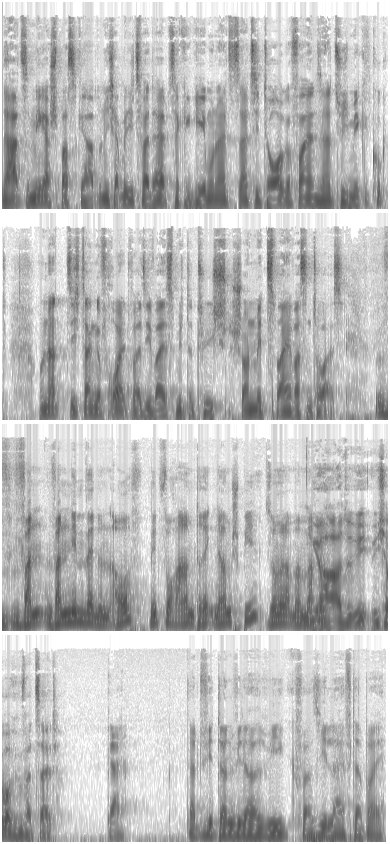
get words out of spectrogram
Da hat sie mega Spaß gehabt und ich habe mir die zweite Halbzeit gegeben und als, als die Tore gefallen sind, hat sie natürlich mitgeguckt und hat sich dann gefreut, weil sie weiß mit natürlich schon mit zwei, was ein Tor ist. W wann, wann nehmen wir denn auf? Mittwochabend direkt nach dem Spiel? Sollen wir das mal machen? Ja, also ich, ich habe auf jeden Fall Zeit. geil. Das wird dann wieder wie quasi live dabei.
